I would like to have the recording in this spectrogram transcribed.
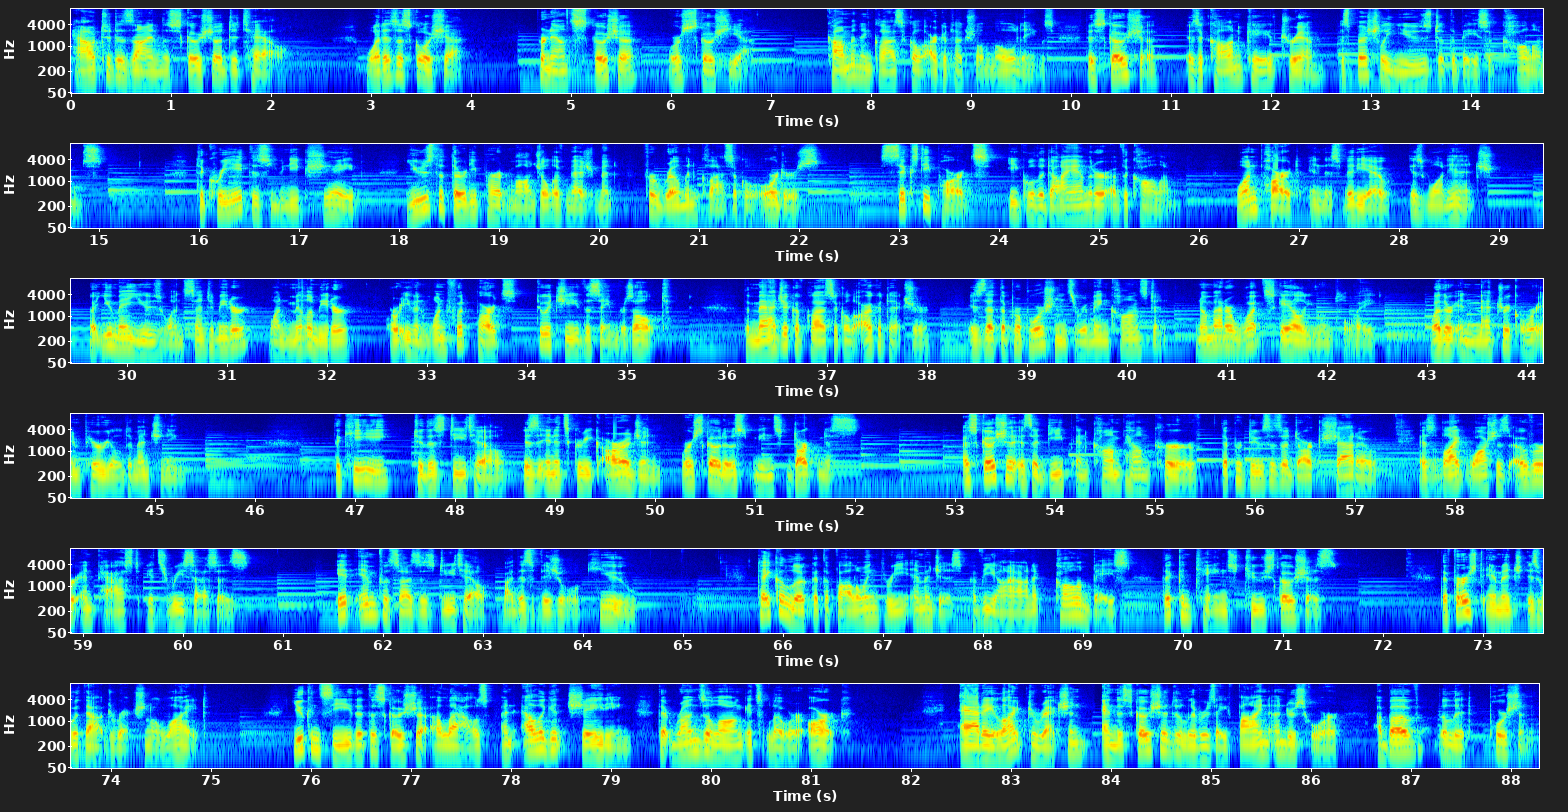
How to design the scotia detail. What is a scotia? Pronounced scotia or scotia. Common in classical architectural moldings, the scotia is a concave trim, especially used at the base of columns. To create this unique shape, use the 30-part module of measurement for Roman classical orders. 60 parts equal the diameter of the column. One part in this video is 1 inch, but you may use 1 centimeter, 1 millimeter, or even 1 foot parts to achieve the same result. The magic of classical architecture is that the proportions remain constant no matter what scale you employ, whether in metric or imperial dimensioning. The key to this detail is in its Greek origin, where skotos means darkness. A scotia is a deep and compound curve that produces a dark shadow as light washes over and past its recesses. It emphasizes detail by this visual cue. Take a look at the following three images of the ionic column base that contains two scotias. The first image is without directional light. You can see that the scotia allows an elegant shading that runs along its lower arc. Add a light direction and the scotia delivers a fine underscore above the lit portion.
